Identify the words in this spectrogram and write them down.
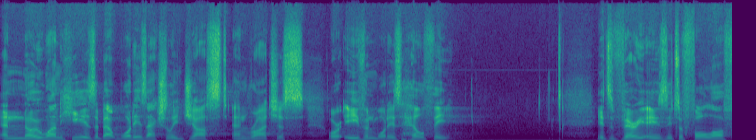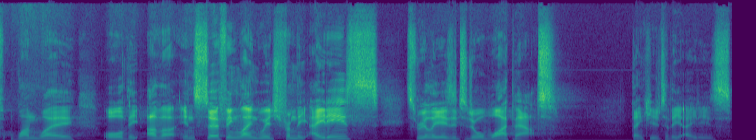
and no one hears about what is actually just and righteous or even what is healthy. It's very easy to fall off one way or the other. In surfing language from the 80s, it's really easy to do a wipeout. Thank you to the 80s.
